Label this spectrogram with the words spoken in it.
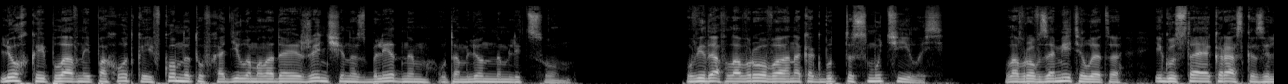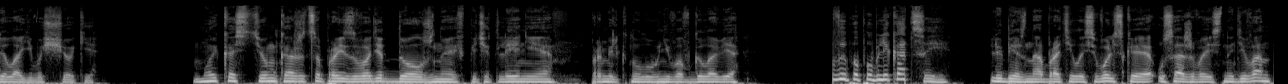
Легкой плавной походкой в комнату входила молодая женщина с бледным, утомленным лицом. Увидав Лаврова, она как будто смутилась. Лавров заметил это, и густая краска залила его щеки. «Мой костюм, кажется, производит должное впечатление», — промелькнуло у него в голове. «Вы по публикации?» — любезно обратилась Вольская, усаживаясь на диван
